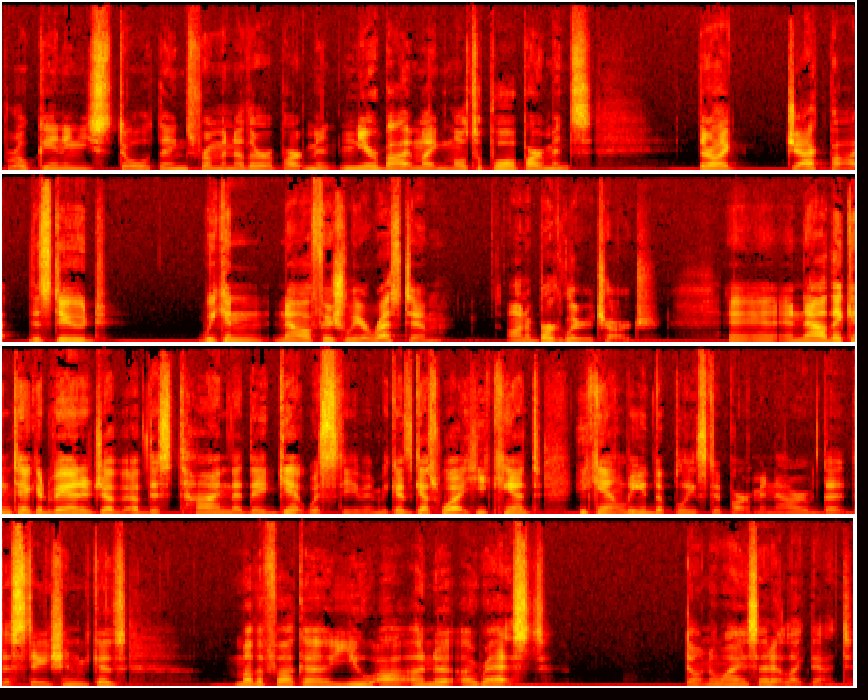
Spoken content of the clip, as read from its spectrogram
broke in and you stole things from another apartment nearby, like multiple apartments?" They're like, "Jackpot! This dude, we can now officially arrest him on a burglary charge." and, and now they can take advantage of, of this time that they get with Stephen because guess what he can't he can't leave the police department now or the, the station because motherfucker you are under arrest don't know why I said it like that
